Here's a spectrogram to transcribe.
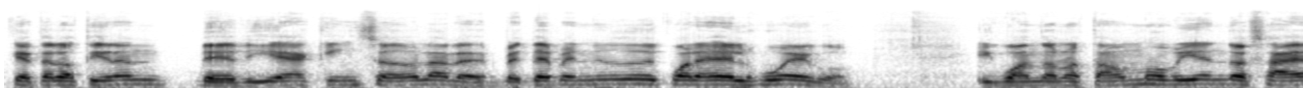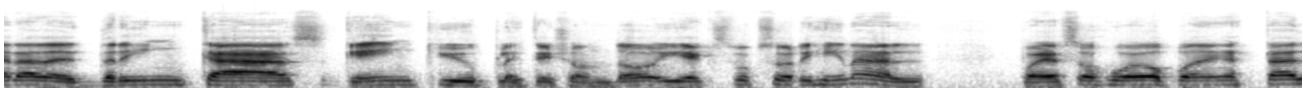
que te lo tiran de 10 a 15 dólares, dependiendo de cuál es el juego. Y cuando nos estamos moviendo esa era de Dreamcast, GameCube, PlayStation 2 y Xbox original, pues esos juegos pueden estar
